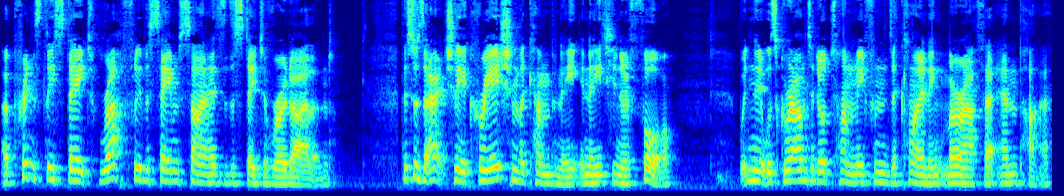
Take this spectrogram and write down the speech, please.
a princely state roughly the same size as the state of Rhode Island. This was actually a creation of the company in 1804, when it was granted autonomy from the declining Maratha Empire.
